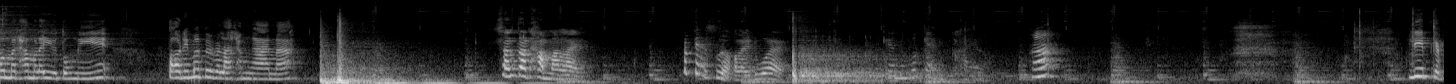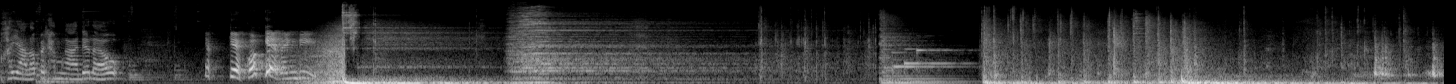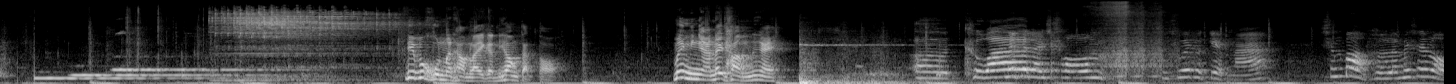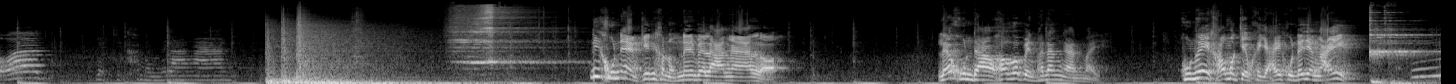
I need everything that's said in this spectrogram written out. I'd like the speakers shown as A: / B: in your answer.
A: ทำอะไรอยู่ตรงนี้ ตอนนี้มันเป็นเวลาทำงานนะ
B: ฉันจะทำอะไรแล้วแกเสือกอะไรด้วย แกนึกว่าแกเป็นใครเหรอ ฮะ
A: รีบเก็บขยะแล้วไปทำงานได้แล้ว
B: อยากเก็บก็เก็บเองดิ
C: นี่พวกคุณมาทำอะไรกันที่ห้องตัดต่อ ไม่มีงานได้ทำหรือไง
A: เออคือว่า
B: ไม่เป็นไรชมฉันช่วยเธอเก็บนะ ฉันบอกเธอแล้วไม่ใช่หรอว่า อย่ากินขนมเวลางาน
C: นี่คุณแอบกินขนมในเวลางานเหรอ แล้วคุณดาวเขาก็เป็นพนักงานใหม่ คุณให้เขามาเก็บขยะให้คุณได้ยังไง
